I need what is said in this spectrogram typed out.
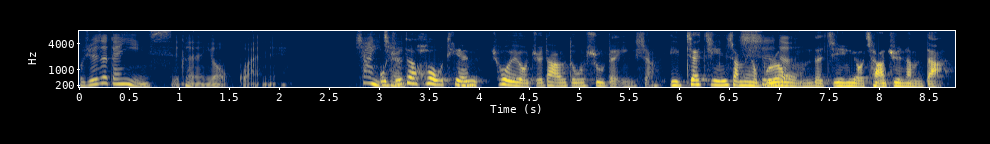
我觉得这跟饮食可能有关诶，像以前，我觉得后天会有绝大多数的影响，你在基因上面又不认我们的基因有差距那么大。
